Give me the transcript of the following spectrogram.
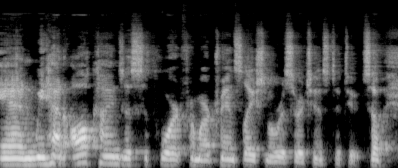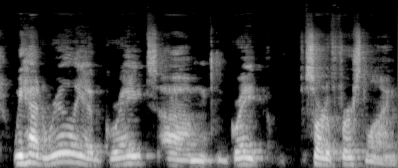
And we had all kinds of support from our Translational Research Institute. So we had really a great, um, great sort of first line.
